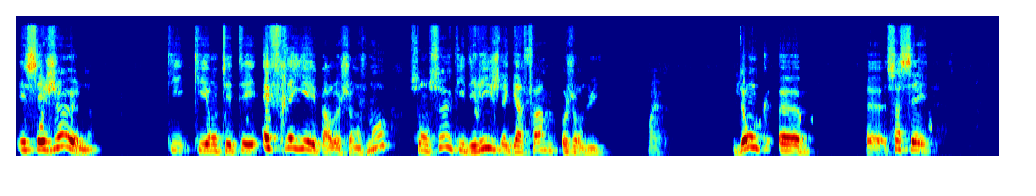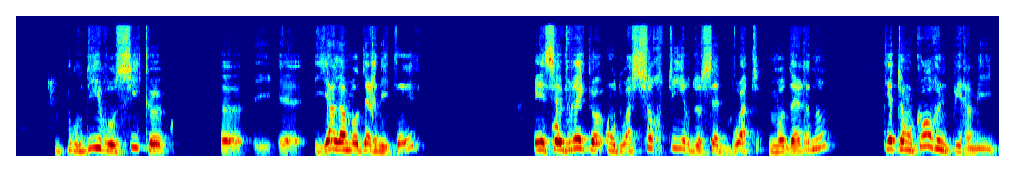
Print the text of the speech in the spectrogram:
Et ces jeunes qui, qui, ont été effrayés par le changement sont ceux qui dirigent les GAFAM aujourd'hui. Ouais. Donc, euh, euh, ça c'est pour dire aussi que euh, il y a la modernité, et c'est vrai qu'on doit sortir de cette boîte moderne qui est encore une pyramide.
